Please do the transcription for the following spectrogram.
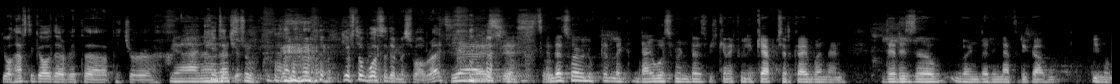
you'll have to go there with uh, with your uh, Yeah, I know, that's at you. true. you have to water them as well, right? Yeah, Yes, that's true. yes, true. and that's why we looked at like diverse vendors which can actually capture carbon. And there is a vendor in Africa who, you know,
